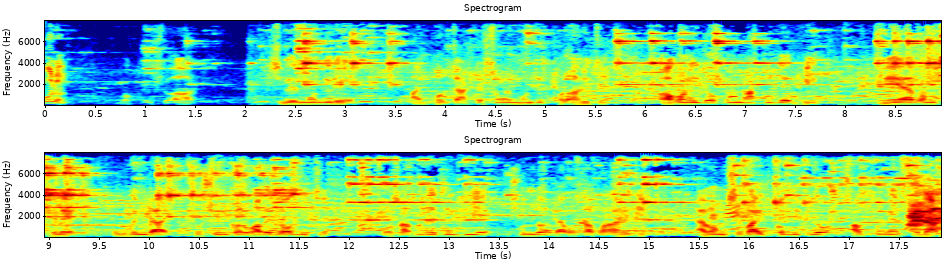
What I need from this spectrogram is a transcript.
বলুন। বক্রেশ্বর শিবের মন্দিরে আজ ভোর চারটের সময় মন্দির খোলা হয়েছে। অগণিত পুণ্যার্থীদের ভিড়। মেয়ে এবং ছেলে, উভয়রাই সুশৃঙ্খলভাবে জল দিচ্ছে। প্রশাসনের দিক দিয়ে সুন্দর ব্যবস্থা করা হয়েছে এবং সেবায়িত কমিটিও সবসময় সজাগ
